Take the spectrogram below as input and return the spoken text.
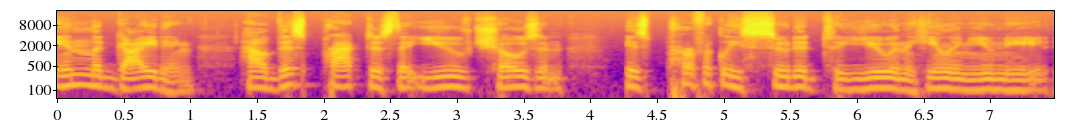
in the guiding how this practice that you've chosen is perfectly suited to you and the healing you need.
